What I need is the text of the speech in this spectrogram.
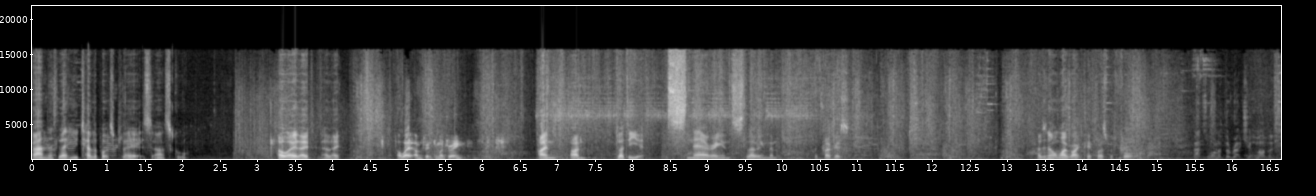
Ban their has let you teleport to players. That's cool. Oh, hello, hello. Oh wait, I'm drinking my drink. I'm I'm bloody snaring and slowing them, the buggers. I don't know what my right click was before. That's one of the wretched mothers.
